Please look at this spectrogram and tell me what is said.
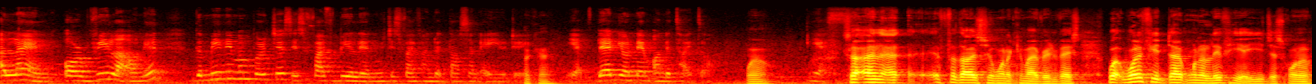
a land or villa on it, the minimum purchase is 5 billion, which is 500,000 AUD. Okay. Yes, then your name on the title. Wow. Yes. So, and uh, for those who want to come over and invest, what, what if you don't want to live here? You just want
